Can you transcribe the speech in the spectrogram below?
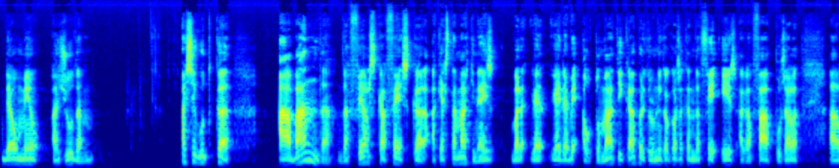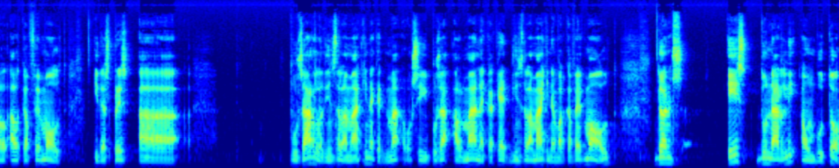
Déu meu, ajuda'm, ha sigut que a banda de fer els cafès, que aquesta màquina és gairebé automàtica, perquè l'única cosa que han de fer és agafar, posar el, el cafè molt i després eh, posar-la dins de la màquina, aquest o sigui, posar el mànec aquest dins de la màquina amb el cafè molt, doncs és donar-li a un botó.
